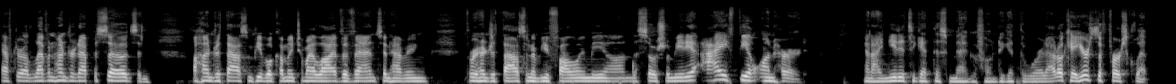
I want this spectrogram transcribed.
after 1,100 episodes and 100,000 people coming to my live events and having 300,000 of you following me on the social media. I feel unheard, and I needed to get this megaphone to get the word out. Okay, here's the first clip.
